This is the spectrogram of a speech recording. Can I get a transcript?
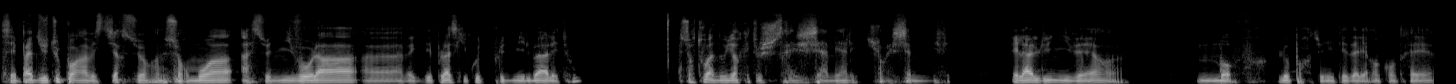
c'est pas du tout pour investir sur, sur moi à ce niveau-là, euh, avec des places qui coûtent plus de 1000 balles et tout. Surtout à New York et tout, je ne serais jamais allé. Je l'aurais jamais fait. Et là, l'univers euh, m'offre l'opportunité d'aller rencontrer euh,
